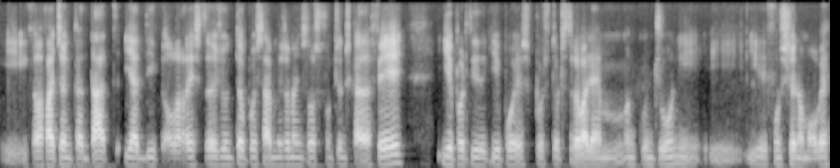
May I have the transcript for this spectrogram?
i que la faig encantat. Ja et dic, la resta de Junta pues, sap més o menys les funcions que ha de fer i a partir d'aquí pues, pues, tots treballem en conjunt i, i, i funciona molt bé.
